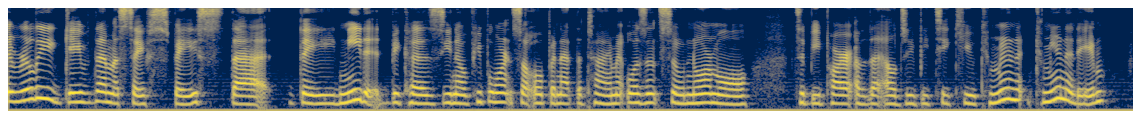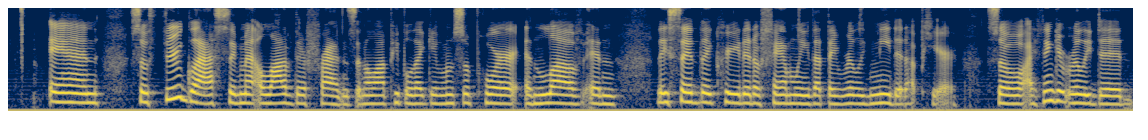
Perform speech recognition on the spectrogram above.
it really gave them a safe space that they needed because, you know, people weren't so open at the time. It wasn't so normal to be part of the LGBTQ communi- community. And so through Glass, they met a lot of their friends and a lot of people that gave them support and love. And they said they created a family that they really needed up here. So I think it really did.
